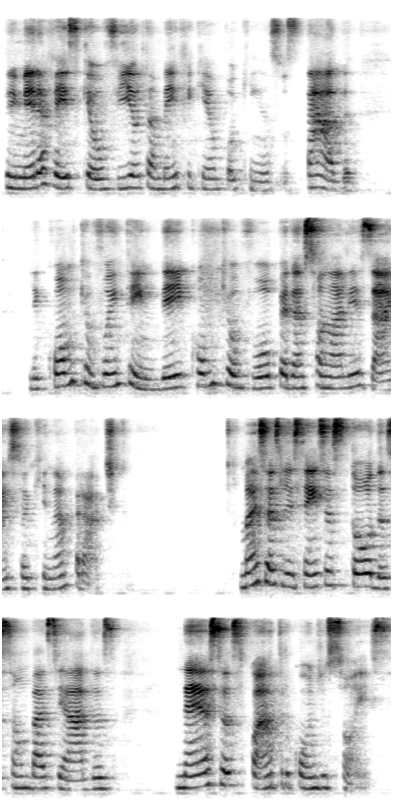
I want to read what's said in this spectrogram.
primeira vez que eu vi eu também fiquei um pouquinho assustada. Como que eu vou entender e como que eu vou operacionalizar isso aqui na prática? Mas as licenças todas são baseadas nessas quatro condições.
